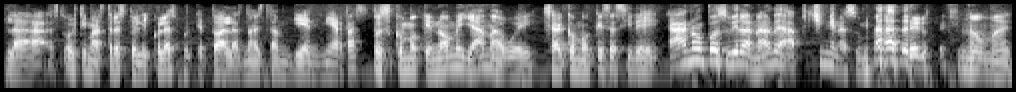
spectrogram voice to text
las últimas tres películas, porque todas las naves están bien mierdas, pues como que no me llama, güey. O sea, como que es así de, ah, no puedo subir a la nave, ah, pues chinguen a su madre, güey. No, man.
